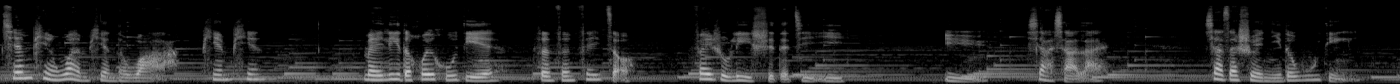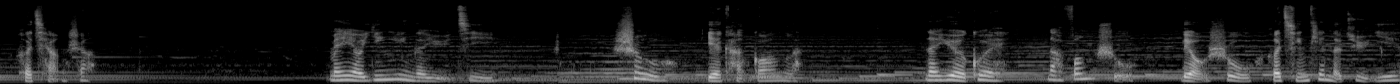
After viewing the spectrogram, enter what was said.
千片万片的瓦翩翩，美丽的灰蝴蝶纷纷飞走，飞入历史的记忆。雨下下来，下在水泥的屋顶和墙上，没有阴韵的雨季，树也砍光了。那月桂，那枫树。柳树和晴天的巨椰，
